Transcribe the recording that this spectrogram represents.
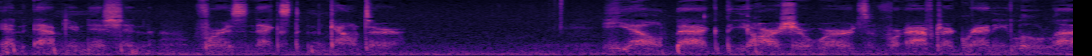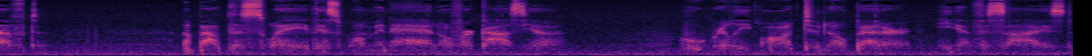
and ammunition for his next encounter. He held back the harsher words for after Granny Lou left about the sway this woman had over Cassia, who really ought to know better, he emphasized.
